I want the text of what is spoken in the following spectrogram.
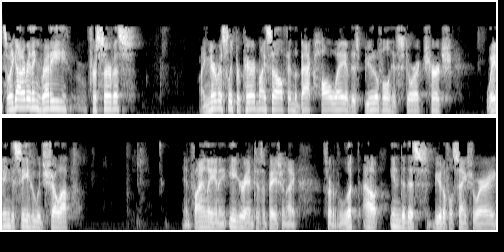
So we got everything ready for service. I nervously prepared myself in the back hallway of this beautiful historic church, waiting to see who would show up. And finally, in an eager anticipation, I sort of looked out into this beautiful sanctuary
